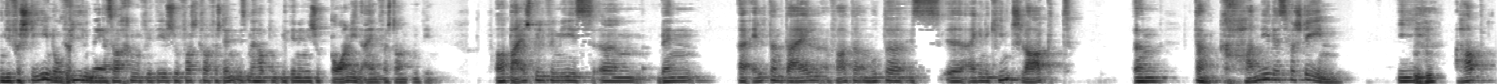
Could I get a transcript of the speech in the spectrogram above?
Und ich verstehe noch ja. viel mehr Sachen, für die ich schon fast kein Verständnis mehr habe und mit denen ich schon gar nicht einverstanden bin. Ein Beispiel für mich ist, ähm, wenn Elternteil, ein Vater, eine Mutter das äh, eigene Kind schlagt, ähm, dann kann ich das verstehen. Ich mhm. habe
